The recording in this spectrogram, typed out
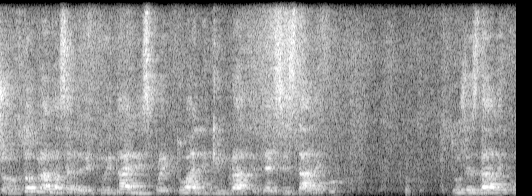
що хто брав на себе відповідальність проєктувальників брати десь іздалеку, дуже здалеку.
